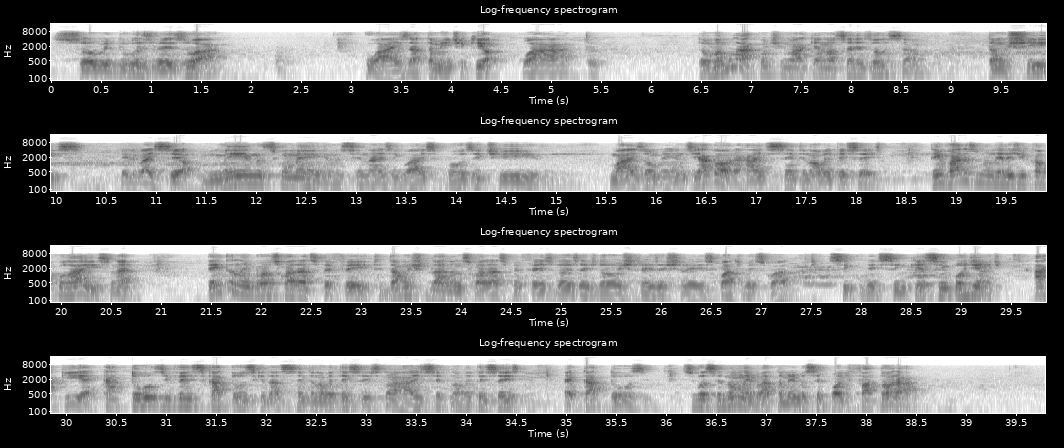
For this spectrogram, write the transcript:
sobre duas vezes o A. O A é exatamente aqui, ó, 4. Então vamos lá, continuar aqui a nossa resolução. Então o x, ele vai ser ó, menos com menos, sinais iguais positivo, mais ou menos. E agora, raiz de 196? Tem várias maneiras de calcular isso, né? Tenta lembrar os quadrados perfeitos, dá uma estudada nos quadrados perfeitos, 2 vezes 2, 3 vezes 3, 4 vezes 4, 5 vezes 5 e assim por diante. Aqui é 14 vezes 14 que dá 196, então a raiz de 196 é 14. Se você não lembrar também você pode fatorar.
